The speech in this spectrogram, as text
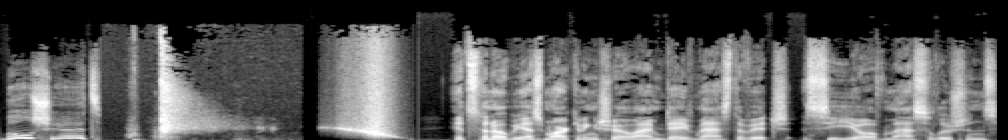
Bullshit. It's the No BS Marketing Show. I'm Dave Mastovich, CEO of Mass Solutions,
